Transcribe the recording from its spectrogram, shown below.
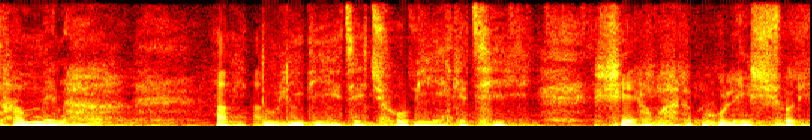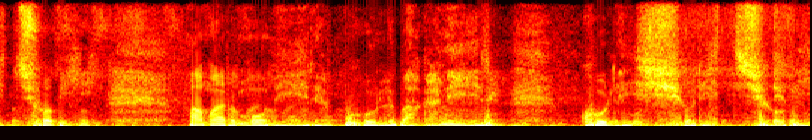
থামবে না। আমি তুলি দিয়ে যে ছবি এঁকেছি সে আমার ফুলেশ্বরীর ছবি। আমার মনের ফুল বাগানের ফুলেশ্বরীর ছবি।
